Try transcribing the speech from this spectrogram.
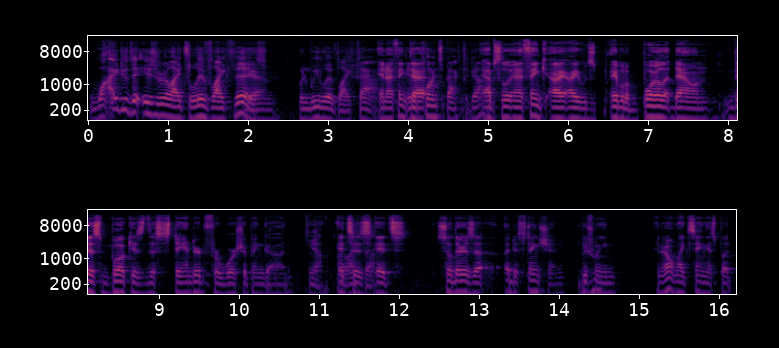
why do the Israelites live like this Yeah. when we live like that? And I think it that- points back to God. Absolutely. And I think I, I was able to boil it down. This book is the standard for worshiping God. Yeah, I It's like that. it's so there's a, a distinction mm-hmm. between and I don't like saying this, but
